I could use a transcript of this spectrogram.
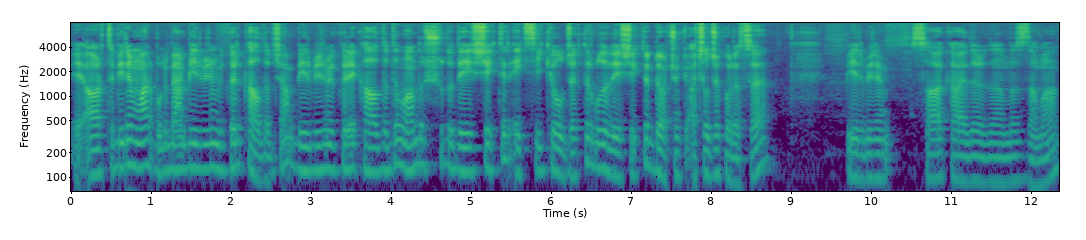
e, artı birim var. Bunu ben bir birim yukarı kaldıracağım. Bir birim yukarıya kaldırdığım anda şu da değişecektir. Eksi 2 olacaktır. Bu da değişecektir. 4 çünkü açılacak orası. Bir birim sağa kaydırdığımız zaman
